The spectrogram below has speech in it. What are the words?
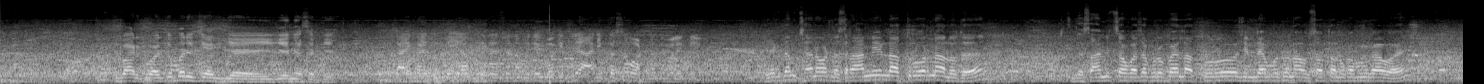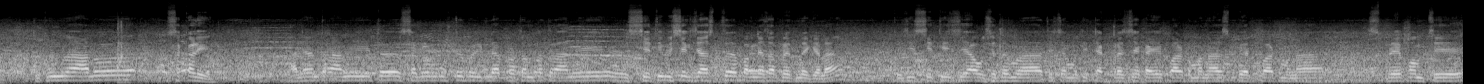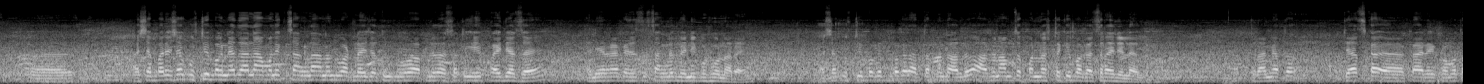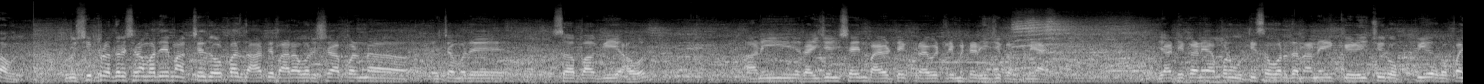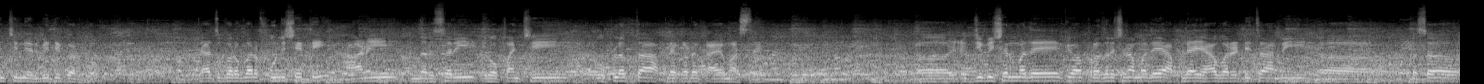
बारके बारके बरेच ये- येण्यासाठी काय काय तुम्ही या प्रदर्शनामध्ये बघितले आणि कसं वाटतं तुम्हाला ते? एकदम छान वाटलं सर. आम्ही लातूरवरून आलो होतं. जसं आम्ही चौकाचा ग्रुप आहे लातूर जिल्ह्यामधून औसा तालुका म्हणून गाव आहे. तिथून आलो सकाळी. आल्यानंतर आम्ही इथं सगळ्या गोष्टी बघितल्या. प्रथमतः तर आम्ही शेतीविषयक जास्त बघण्याचा प्रयत्न केला. त्याची शेतीची औषधं म्हणा त्याच्यामध्ये ट्रॅक्टरचे काही पार्ट म्हणा स्पेअर पार्ट म्हणा स्प्रे पंपचे अशा बऱ्याचशा गोष्टी बघण्यात आल्या. आम्हाला एक चांगला आनंद वाटला याच्यातून किंवा आपल्यासाठी हे फायद्याचं आहे आणि याला त्याचं चांगलं बेनिफिट होणार आहे. अशा गोष्टी बघत बघत आता पण आलो. अजून आमचं पन्नास टक्के बघायचं राहिलेलं आहे. तर आम्ही आता त्याच का कार्यक्रमात आहोत. कृषी प्रदर्शनामध्ये मागचे जवळपास दहा ते बारा वर्ष आपण याच्यामध्ये सहभागी आहोत. आणि Raizen Shine Biotech private limited ही जी कंपनी आहे या ठिकाणी आपण उतीसंवर्धनाने केळीची रोपी रोपांची निर्मिती करतो. त्याचबरोबर फुलशेती आणि नर्सरी रोपांची उपलब्धता आपल्याकडं कायम असते. एक्झिबिशनमध्ये किंवा प्रदर्शनामध्ये आपल्या ह्या व्हरायटीचं आम्ही कसं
